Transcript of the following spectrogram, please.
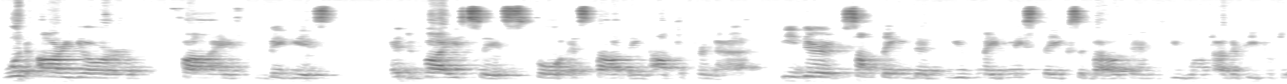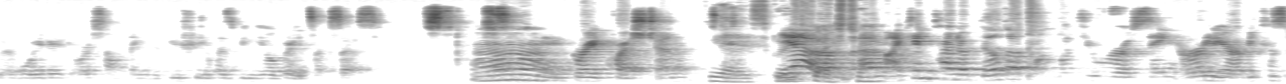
what are your five biggest advices for a starting entrepreneur? Either something that you've made mistakes about and you want other people to avoid it, or something that you feel has been your great success. Mm, great question. Yes, great yeah, question. Um, I can kind of build up on what you were saying earlier because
